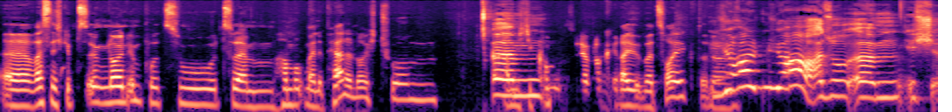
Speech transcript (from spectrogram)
Äh, weiß nicht, gibt es irgendeinen neuen Input zu, zu deinem Hamburg meine Perle Leuchtturm? Haben dich die ähm, zu der Blogreihe überzeugt? Oder? Ja, ja, also ähm, ich, äh,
